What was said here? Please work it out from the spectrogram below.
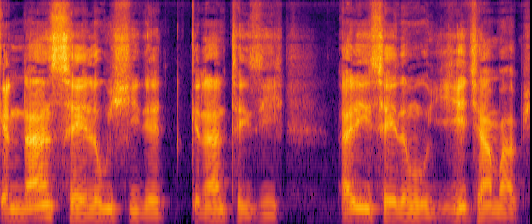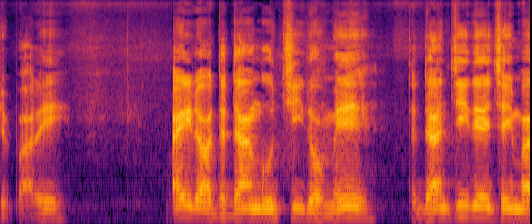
ကနန်းဆယ်လုံးရှိတဲ့ကနန်းထိပ်စီးအဲ့ဒီဆယ်လုံးကိုရေးချမှာဖြစ်ပါတယ်အဲ့တော့တဒံကိုကြည့်တော့မေတဒံကြည့်တဲ့အချိန်မှာ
